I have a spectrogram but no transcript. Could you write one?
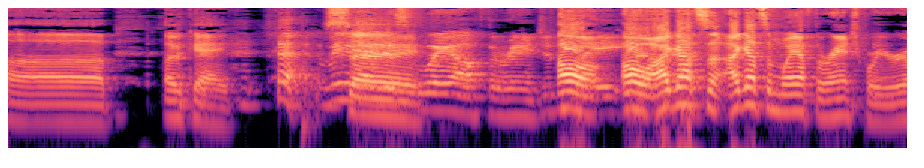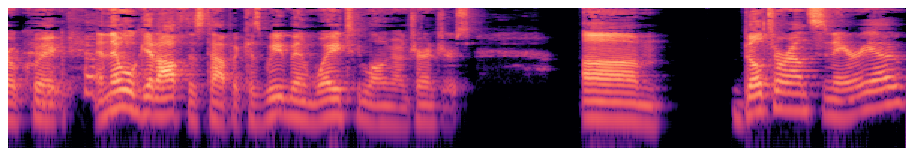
uh, okay. maybe So- I'm just way off the range. It's Oh, late. oh, I got some, I got some way off the ranch for you real quick. And then we'll get off this topic because we've been way too long on trenchers. Um, built around scenario.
